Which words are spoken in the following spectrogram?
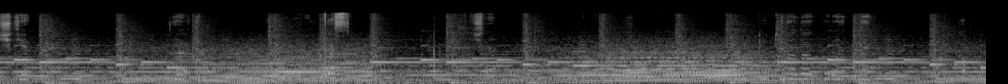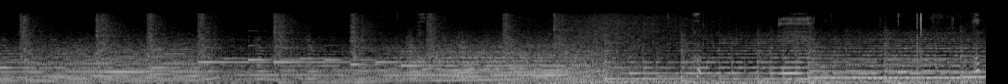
крышечки. Так. Класс. Отлично. Тут надо аккуратно. Хоп. Хоп. Хоп.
